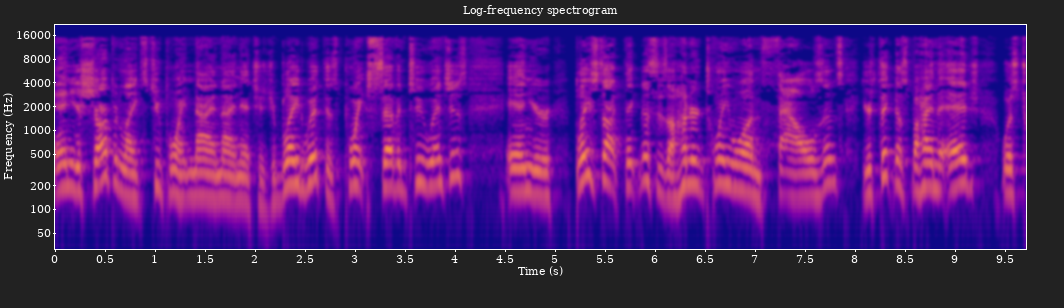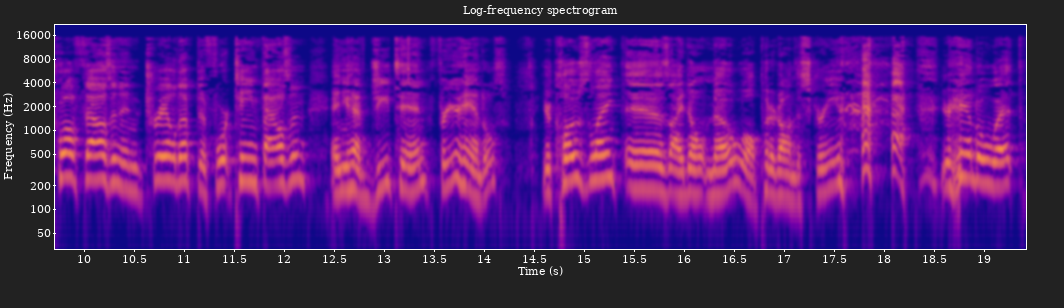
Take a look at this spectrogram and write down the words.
and your sharpen length is 2.99 inches. Your blade width is 0.72 inches and your blade stock thickness is 121 thousandths. Your thickness behind the edge was 12,000 and trailed up to 14,000 and you have G10 for your handles. Your closed length is, I don't know, I'll put it on the screen. your handle width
